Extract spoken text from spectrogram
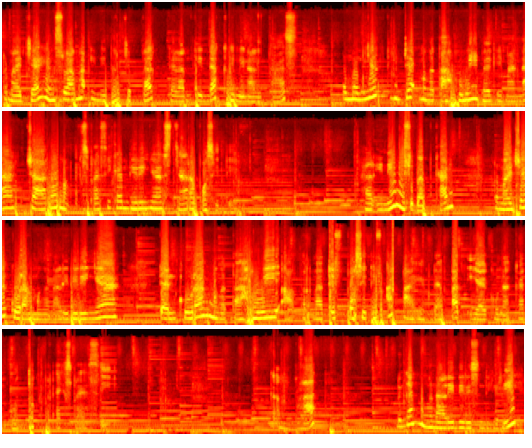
remaja yang selama ini terjebak dalam tindak kriminalitas umumnya tidak mengetahui bagaimana cara mengekspresikan dirinya secara positif. Hal ini disebabkan remaja kurang mengenali dirinya dan kurang mengetahui alternatif positif apa yang dapat ia gunakan untuk berekspresi. Keempat, dengan mengenali diri sendiri,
